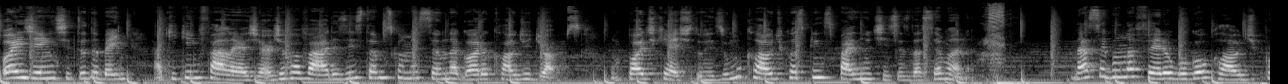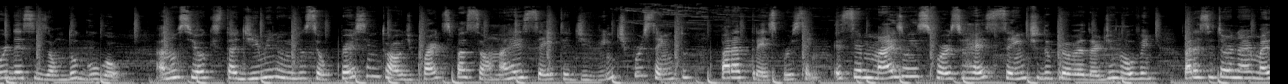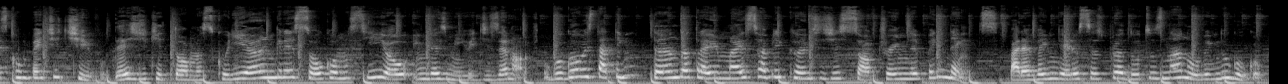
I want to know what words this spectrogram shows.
Oi, gente, tudo bem? Aqui quem fala é a Jorge Rovares e estamos começando agora o Cloud Drops, um podcast do Resumo Cloud com as principais notícias da semana. Na segunda-feira, o Google Cloud, por decisão do Google, anunciou que está diminuindo seu percentual de participação na receita de 20% para 3%. Esse é mais um esforço recente do provedor de nuvem para se tornar mais competitivo, desde que Thomas Kurian ingressou como CEO em 2019. O Google está tentando atrair mais fabricantes de software independentes para vender os seus produtos na nuvem do Google.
